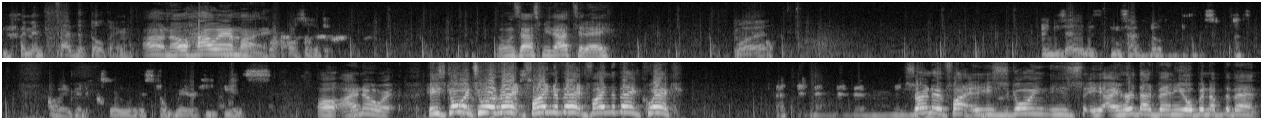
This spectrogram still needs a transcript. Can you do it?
I'm inside the building. I don't know. How am I? Well, also into No one's asked me that today. What? I mean, he said he was inside the building. So that's probably a good clue as to where he is. Oh, I know where. He's going to a vent. Find a vent. Find the vent quick. He's trying to find. He's going. He's. He, I heard that vent. He opened up the vent.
